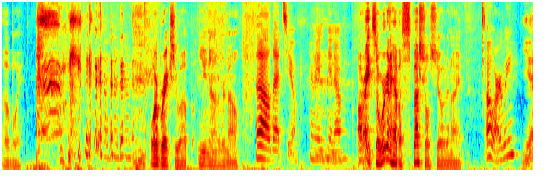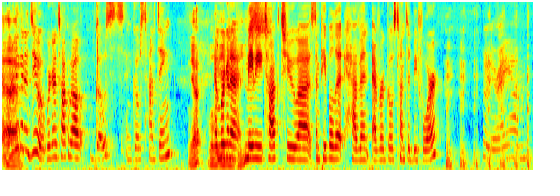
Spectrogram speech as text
Oh boy. or breaks you up. You never know. Oh, that too. I mean, you know. All right, so we're gonna have a special show tonight. Oh, are we? Yeah. What are we going to do? We're going to talk about ghosts and ghost hunting. Yep. little and we're going to EVPs. maybe talk to uh, some people that haven't ever ghost hunted before. Here I am.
